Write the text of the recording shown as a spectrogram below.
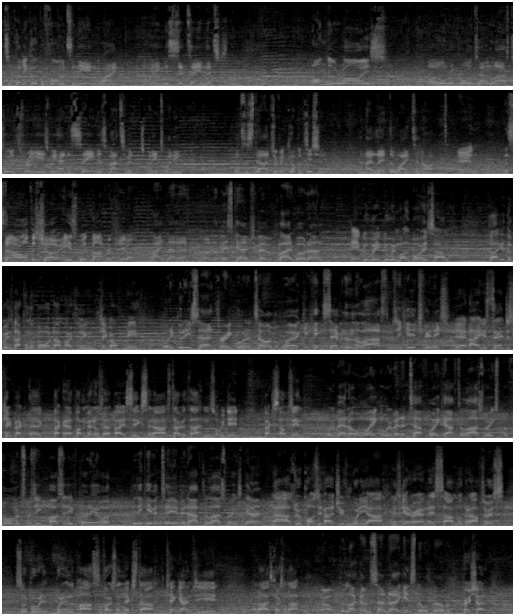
it's a clinical performance in the end, Dwayne. I mean, this is a team that's on the rise by all reports over the last two to three years. We hadn't seen as much of it in 2020. But it's a star-driven competition, and they led the way tonight. And the star of the show is with Mark Ricciuto. Clayton, that'd have to be one of the best games you've ever played. Well done. Yeah, good win, good win by the boys. Um, glad to get the wins back on the board, and um, hopefully we can keep going from here. What a Goody say at three-quarter time. It worked. You kicked seven in the last. It was a huge finish. Yeah, no, he just said just keep back uh, back our fundamentals, our basics, and uh, stay with that, and that's what we did. Back ourselves in. What about all week? It would have been a tough week after last week's performance. Was he positive, Goody, or did he give it to you a bit after last week's game? Nah, it was a real positive attitude from Goody. Uh, he was getting around this, um, looking after us, sort of put it, put it in the past and focus on the next uh, 10 games a year, and I uh, focus on that. Well, good luck on Sunday against North Melbourne. Appreciate it.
